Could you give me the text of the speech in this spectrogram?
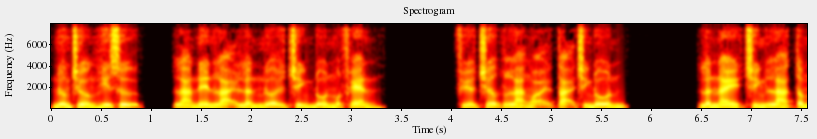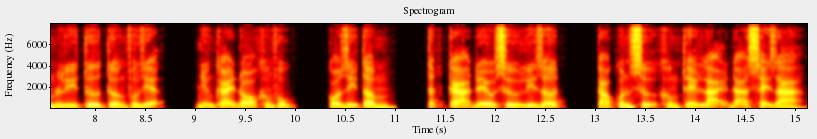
nương trường hy sự, là nên lại lần nữa chỉnh đốn một phen. Phía trước là ngoại tại chỉnh đốn. Lần này chính là tâm lý tư tưởng phương diện, những cái đó không phục, có dị tâm, tất cả đều xử lý rớt, cao quân sự không thể lại đã xảy ra.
